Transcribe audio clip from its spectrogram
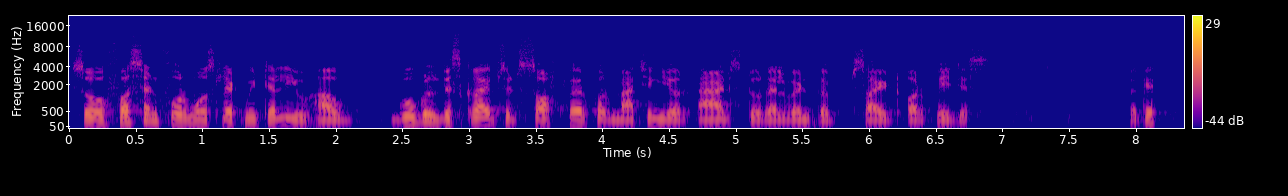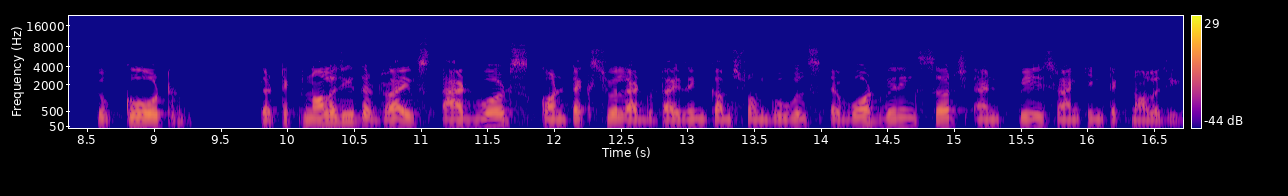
so first and foremost let me tell you how Google describes its software for matching your ads to relevant website or pages. Okay, to quote the technology that drives AdWords contextual advertising comes from Google's award winning search and page ranking technology.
